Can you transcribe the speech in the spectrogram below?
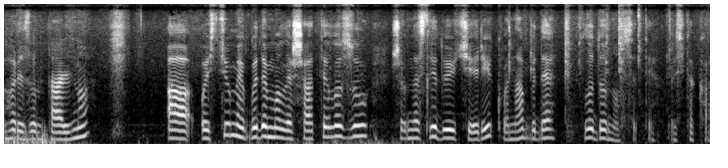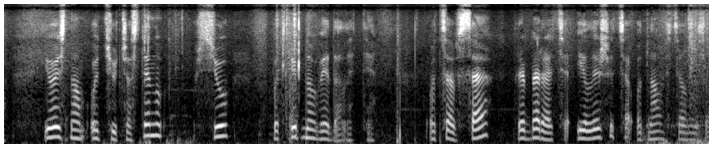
горизонтально. А ось цю ми будемо лишати лозу, щоб на слідуючий рік вона буде плодоносити. Ось така. І ось нам оцю частину всю потрібно видалити. Оце все прибереться і лишиться одна ось ця лоза.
